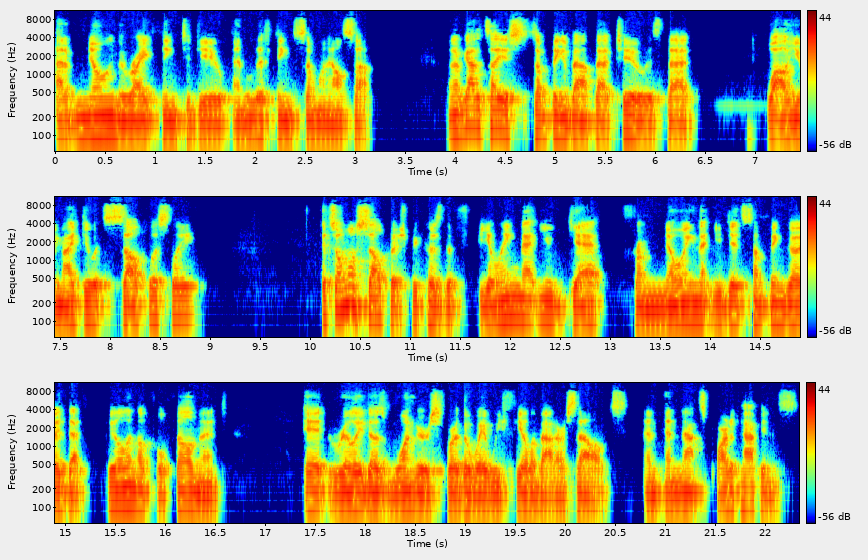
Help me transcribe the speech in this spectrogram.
out of knowing the right thing to do and lifting someone else up? And I've got to tell you something about that too, is that while you might do it selflessly, it's almost selfish because the feeling that you get from knowing that you did something good, that feeling of fulfillment, it really does wonders for the way we feel about ourselves. And, and that's part of happiness.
